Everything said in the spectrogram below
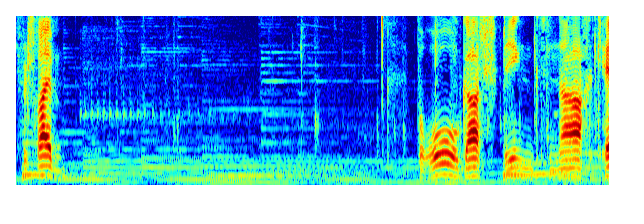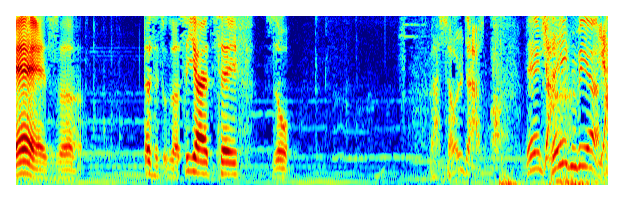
ich will schreiben. Broga stinkt nach Käse. Das ist jetzt unser Sicherheitssave. So. Was soll das? Den kriegen wir! Ja.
